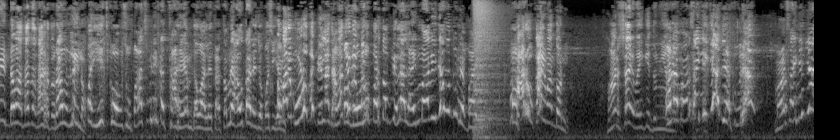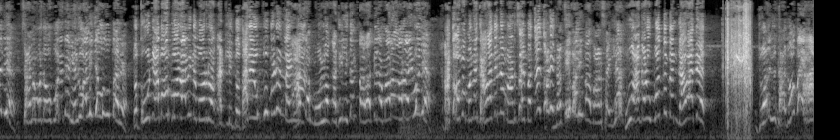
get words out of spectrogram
મિનિટ દવા થતા થાય તો રાઉન્ડ લઈ લો. ઈ જ કહું છું પાંચ મિનિટ જ થાય એમ દવા લેતા. તમે આવતા રહેજો પછી તમારે મોડું તો પેલા જવા દો મોડું પર તો પેલા લાઈનમાં આવી જાવ તું ને ભાઈ સારું કાઈ વાંધો નહીં માણસાઈ વઈ ગઈ દુનિયા અરે માણસાઈ ની ક્યાં દે તું રે માણસાઈ ની ક્યાં દે ચાલો મને ઊભો રહે વેલું આવી જાવ તું તારે તો તું ને આમાં બોર આવીને મોરલો કાઢી લીધો તારે ઊભું પડ્યું લાઈનમાં મોરલો કાઢી લીધો તારા પેલા મારો વારો આવ્યો ને આ તો હવે મને જવા દે ને માણસાઈ બતાય થોડી નથી મારી માં માણસાઈ લે હું આગળ ઊભો તો તને જવા દે જોયું થાજો ભાઈ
